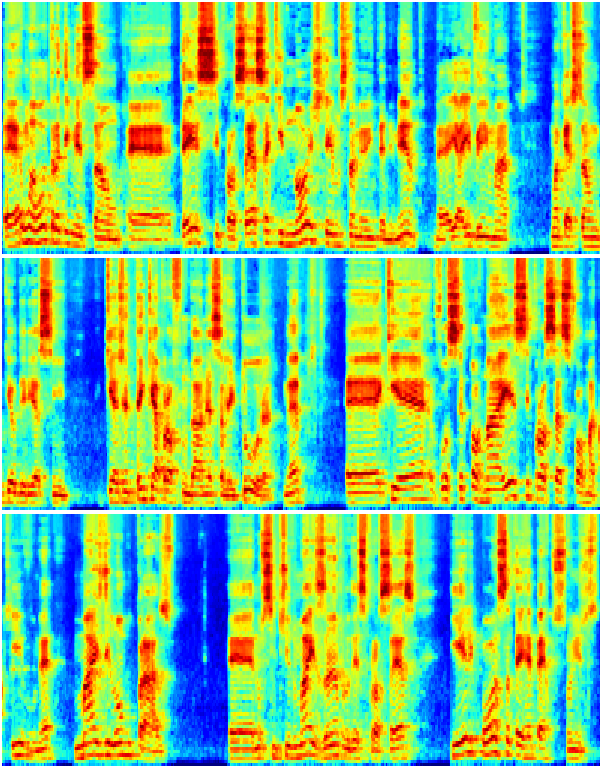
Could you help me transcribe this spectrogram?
É, uma outra dimensão é, desse processo é que nós temos também o entendimento, né, e aí vem uma, uma questão que eu diria assim, que a gente tem que aprofundar nessa leitura, né, é, que é você tornar esse processo formativo né, mais de longo prazo, é, no sentido mais amplo desse processo, e ele possa ter repercussões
